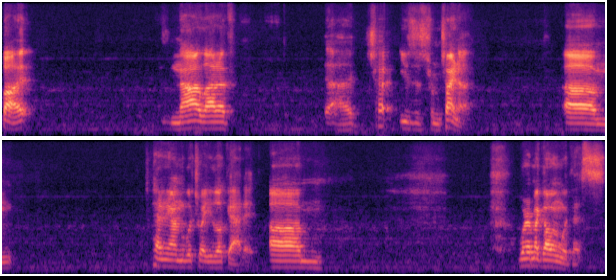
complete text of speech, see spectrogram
but not a lot of uh, users from China. Um, depending on which way you look at it. Um, where am I going with this?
